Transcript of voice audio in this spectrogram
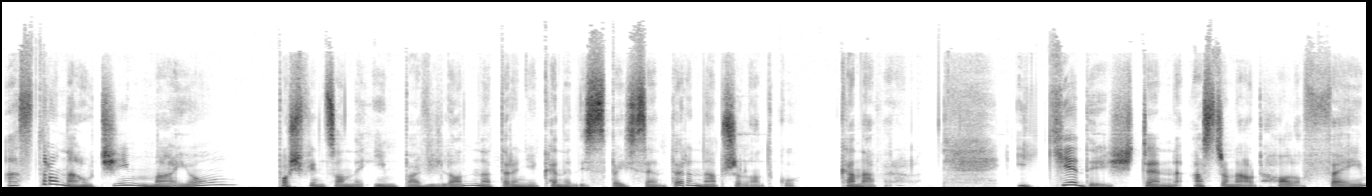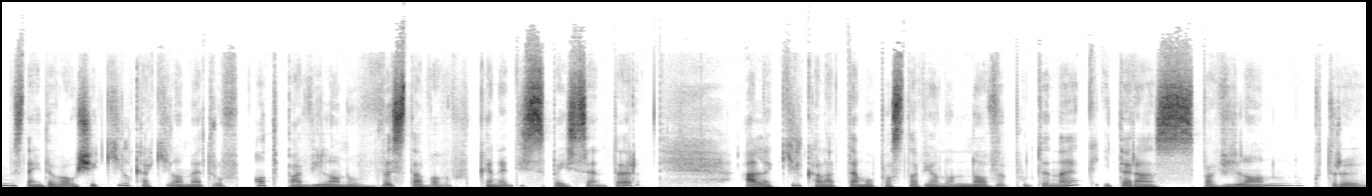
Astronauci mają poświęcony im pawilon na terenie Kennedy Space Center na przylądku Canaveral. I kiedyś ten Astronaut Hall of Fame znajdował się kilka kilometrów od pawilonów wystawowych w Kennedy Space Center, ale kilka lat temu postawiono nowy budynek i teraz pawilon, który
